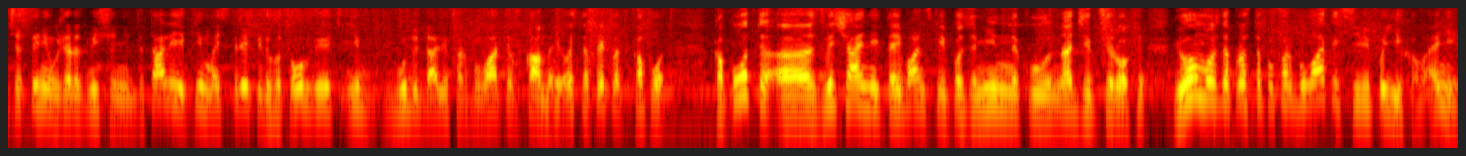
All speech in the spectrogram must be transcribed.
цій частині вже розміщені деталі, які майстри підготовлюють і будуть далі фарбувати в камері. Ось, наприклад, капот. Капот е, звичайний тайванський по заміннику на Jeep Cherokee. Його можна просто пофарбувати, сів і поїхав. А ні,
